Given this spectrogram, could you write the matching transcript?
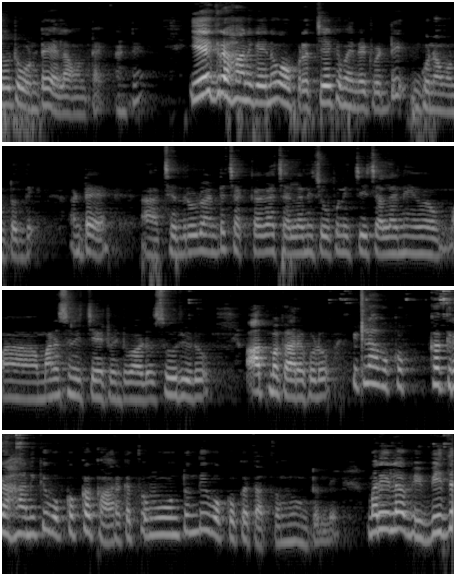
చోట ఉంటే ఎలా ఉంటాయి? అంటే ఏ గ్రహానికైనా ఓ ప్రత్యేకమైనటువంటి గుణం ఉంటుంది. అంటే చంద్రుడు అంటే చక్కగా చల్లని చూపునిచ్చి చల్లని మనసునిచ్చేటువంటి వాడు సూర్యుడు ఆత్మకారకుడు. ఇట్లా ఒక్కొక్క గ్రహానికి ఒక్కొక్క కారకత్వము ఉంటుంది ఒక్కొక్క తత్వము ఉంటుంది. మరి ఇలా వివిధ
